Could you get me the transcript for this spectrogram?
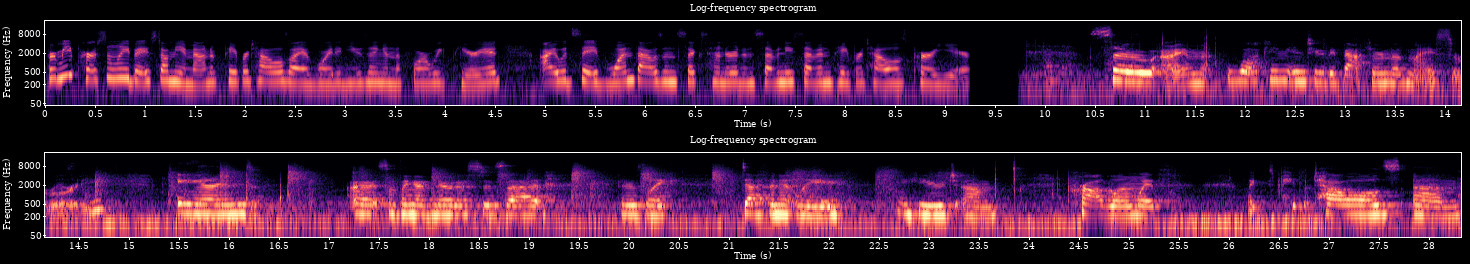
For me personally, based on the amount of paper towels I avoided using in the four week period, I would save 1,677 paper towels per year. So I'm walking into the bathroom of my sorority and uh, something I've noticed is that there's like definitely a huge um, problem with like paper towels. Um,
